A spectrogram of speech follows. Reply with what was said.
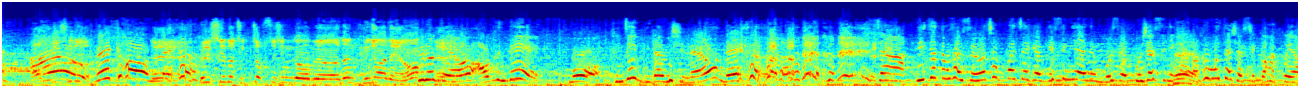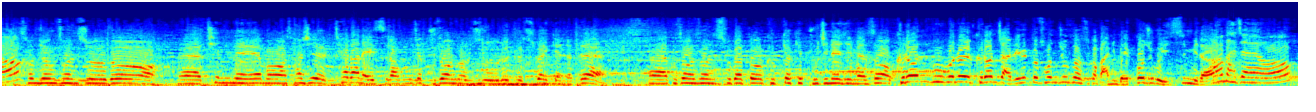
아, 글씨도. Welcome. 네, 네. 글씨도 직접 쓰신 거면은 굉장하네요. 그러게요. 네. 어, 근데, 뭐, 굉장히 미남이시네요. 네. 자, 이재동 선수 첫 번째 경기 승리하는 모습 보셨으니까 네. 흐뭇하셨을 것 같고요. 손주흥 선수도 예, 팀 내에 뭐 사실 테란 에이스라고 이제 구성훈 선수를 들 수가 있겠는데 예, 구성훈 선수가 또 급격히 부진해지면서 그런 부분을 그런 자리를 또 손주흥 선수가 많이 메꿔주고 있습니다. 아, 맞아요.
